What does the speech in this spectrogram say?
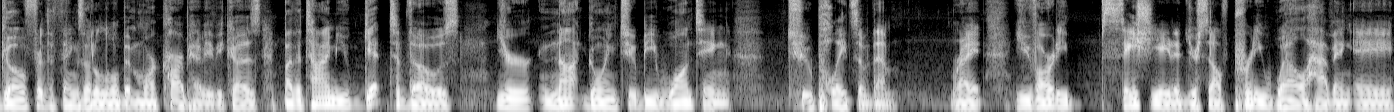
go for the things that are a little bit more carb heavy because by the time you get to those, you're not going to be wanting two plates of them right? You've already satiated yourself pretty well having a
